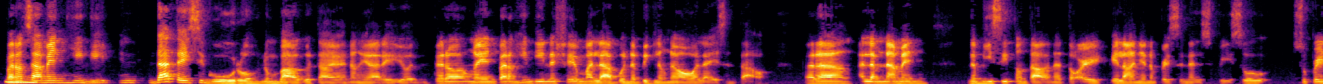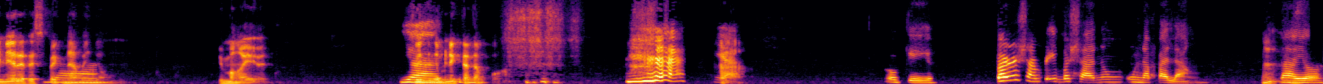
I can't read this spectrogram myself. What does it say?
parang Mm. sa amin, hindi, hin- dati siguro, nung bago tayo, nangyari yon Pero ngayon, parang hindi na siya yung malabo na biglang nawawala isang tao. Parang alam namin na busy tong tao na to or kailangan niya ng personal space. So, super nire-respect Yeah. namin yung, yung mga yun. So, yeah. hindi kami nagtatampo. yeah. Okay. Pero syempre, iba siya nung una pa lang Mm-mm. tayo.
